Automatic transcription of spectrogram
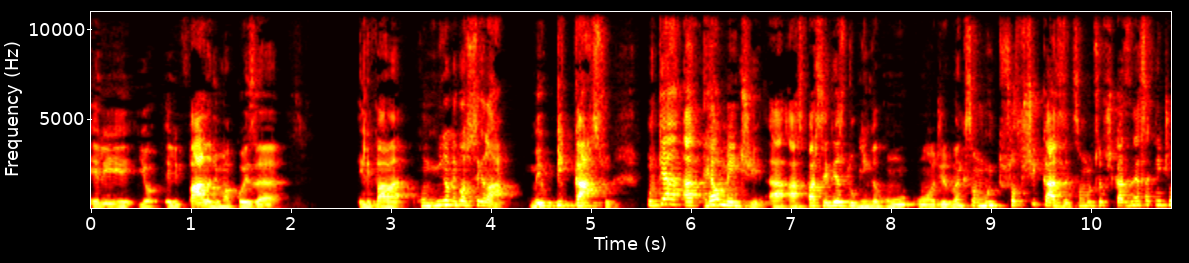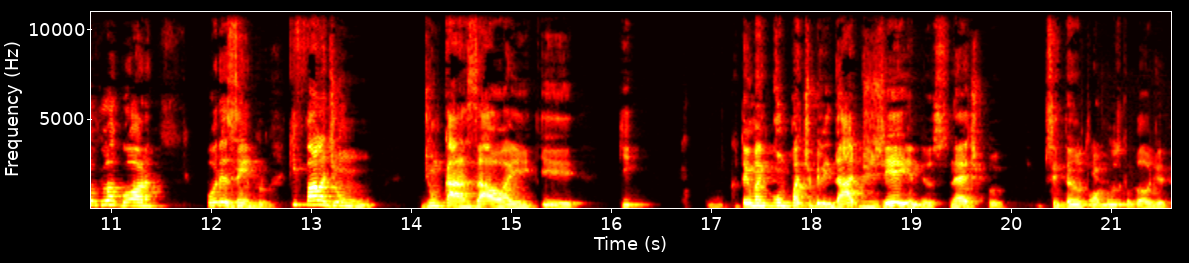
ele, ele fala de uma coisa, ele fala, com o Ginga é um negócio, sei lá, meio Picasso. Porque a, a, realmente a, as parcerias do Ginga com, com o Aldir Blanc são muito sofisticadas, são muito sofisticadas nessa que a gente ouviu agora, por exemplo, que fala de um, de um casal aí que, que tem uma incompatibilidade de gênios, né? Tipo, citando outra música do Aldir,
